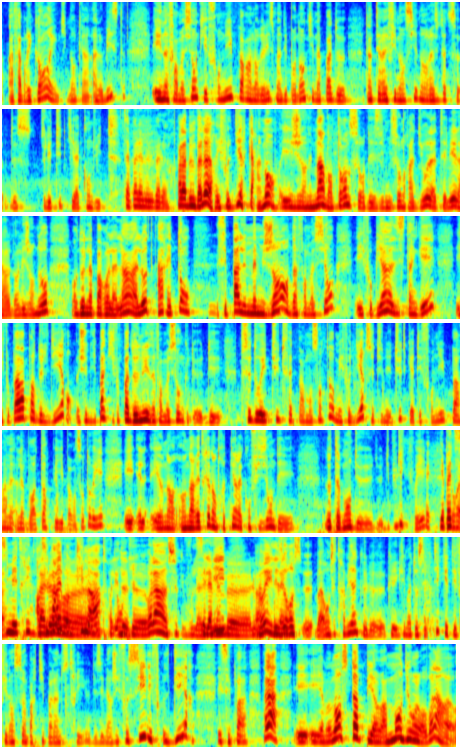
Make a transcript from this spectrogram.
un, fabricant, et qui donc un, lobbyiste, et une information qui est fournie par un organisme indépendant qui n'a pas d'intérêt financier dans le résultat de, l'étude qu'il a conduite. Ça n'a pas la même valeur. Pas la même valeur, il faut le dire carrément. Et j'en ai marre d'entendre sur des émissions de radio, la télé, dans les journaux, on donne la parole à l'un, à l'autre. Arrêtons. C'est pas le même genre d'information, et il faut bien la distinguer. Il ne faut pas avoir peur de le dire. Je ne dis pas qu'il ne faut pas donner les informations que des pseudo-études faites par Monsanto, mais il faut le dire, c'est une étude qui a été fournie par un laboratoire payé par Monsanto, voyez, et, on, arrêterait d'entretenir la confusion des, notamment du, public. Vous voyez. Il n'y a pas de symétrie de valeur. C'est pareil pour le euh, climat. entre les donc, euh, voilà, ce que vous l'avez C'est dit. Même, euh, le bah même oui, les bah, on sait très bien que, les climato-sceptiques étaient financés en partie par l'industrie des énergies fossiles, il faut le dire. Et c'est pas voilà. Et, à un moment, stop. Et à un moment, voilà.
